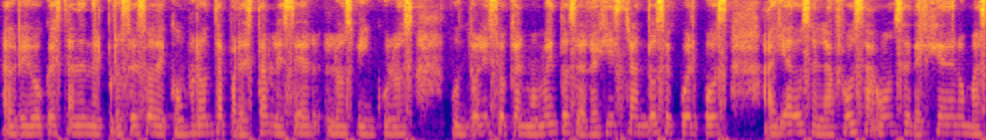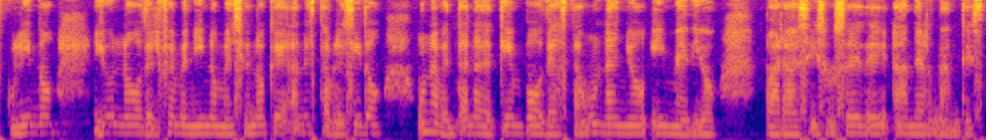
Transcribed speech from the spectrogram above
Agregó que están en el proceso de confronta para establecer los vínculos. Puntualizó que al momento se registran 12 cuerpos hallados en la fosa, 11 del género masculino y uno del femenino. Mencionó que han establecido una ventana de tiempo de hasta un año y medio para si sucede Ana Hernández.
